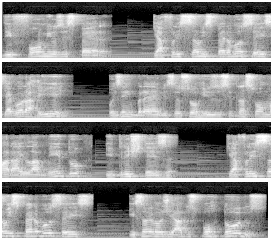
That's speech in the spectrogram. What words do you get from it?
de fome os espera. Que aflição espera vocês que agora riem, pois em breve seu sorriso se transformará em lamento e tristeza. Que aflição espera vocês que são elogiados por todos,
